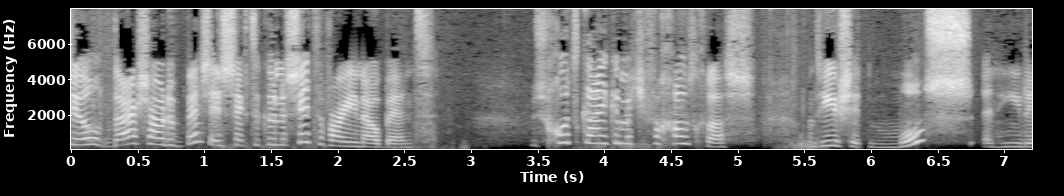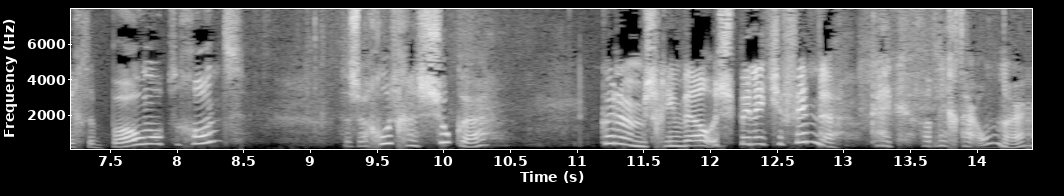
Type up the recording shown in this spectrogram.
Sil, daar zouden best insecten kunnen zitten waar je nou bent. Dus goed kijken met je vergrootglas. Want hier zit mos en hier ligt een boom op de grond. Dus als we goed gaan zoeken, kunnen we misschien wel een spinnetje vinden. Kijk, wat ligt daaronder?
